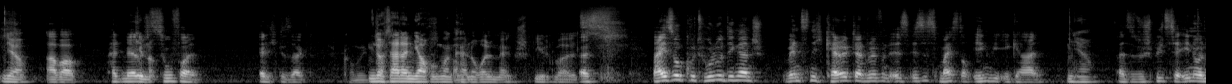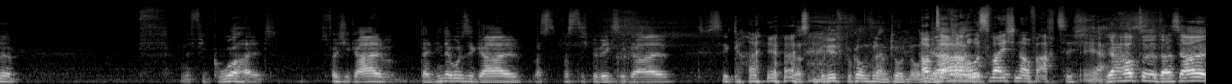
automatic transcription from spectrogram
Ja, aber Halt mehr Genau. durch Zufall, ehrlich gesagt. Comic. doch da hat dann ja auch irgendwann keine Rolle mehr gespielt, weil es. Bei so Cthulhu-Dingern, wenn es nicht character-driven ist, ist es meist auch irgendwie egal. Ja. Also du spielst ja eh nur eine, eine Figur halt. Ist völlig egal. Dein Hintergrund ist egal, was, was dich bewegt, ist egal. Das ist egal, ja. Du hast einen Brief bekommen von einem toten Onkel. Hauptsache Ja. ausweichen auf 80. Ja. Ja, Hauptsache das, ja.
